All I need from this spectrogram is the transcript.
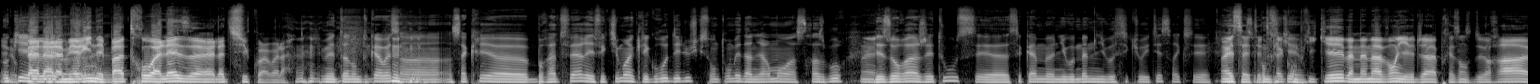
donc là, la, mairie n'est pas trop à l'aise là-dessus, quoi. Voilà. En tout cas, ouais, c'est un, sacré bras de fer. Et effectivement, avec les gros déluges qui sont tombés dernièrement à Strasbourg, les orages et tout, c'est quand même niveau même niveau sécurité, c'est vrai que c'est. Ouais, ça a été très compliqué. Bah, même avant, il y avait déjà la présence de rats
